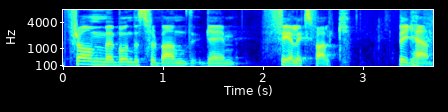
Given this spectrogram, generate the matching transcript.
from Bundesverband game, Felix Falk. Big hand.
